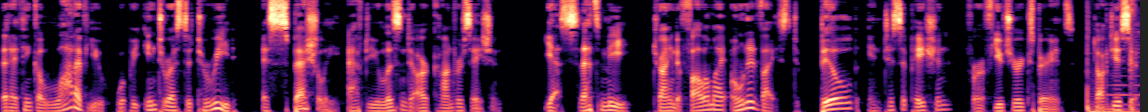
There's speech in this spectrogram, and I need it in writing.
that I think a lot of you will be interested to read, especially after you listen to our conversation. Yes, that's me trying to follow my own advice to build anticipation for a future experience. Talk to you soon.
